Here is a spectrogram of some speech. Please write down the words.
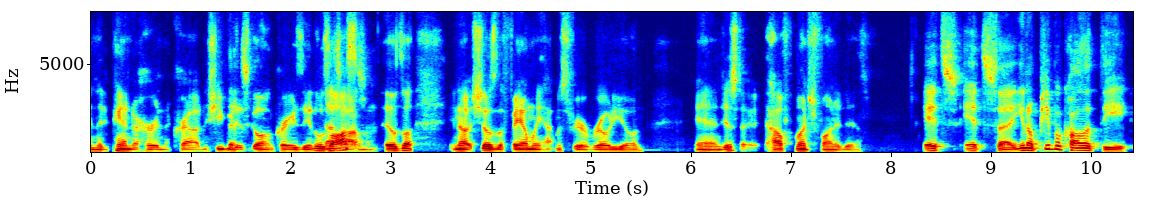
and they'd pan to her in the crowd and she'd be just going crazy. And it was awesome. awesome. It was a you know it shows the family atmosphere of rodeo and, just uh, how much fun it is. It's it's uh, you know people call it the,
